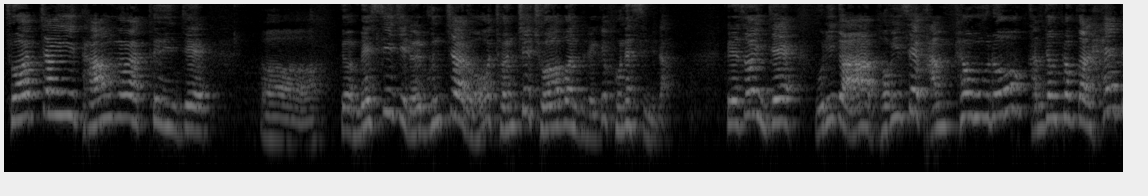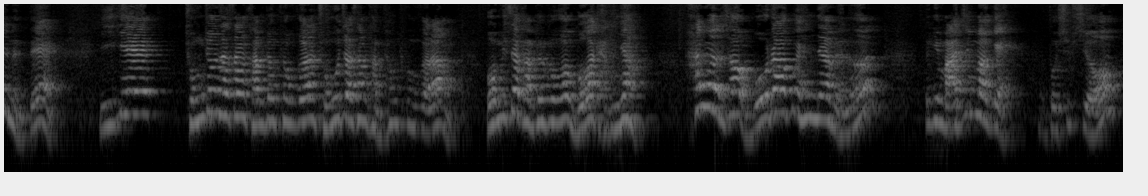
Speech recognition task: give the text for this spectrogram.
조합장이 다음과 같은 이제 어, 그 메시지를 문자로 전체 조합원들에게 보냈습니다. 그래서 이제 우리가 법인세 감평으로 감정평가를 해야 되는데 이게 종전자산 감정평가랑 종후자산 감정평가랑 법인세 감정평가가 뭐가 다르냐 하면서 뭐라고 했냐면은 여기 마지막에 보십시오.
